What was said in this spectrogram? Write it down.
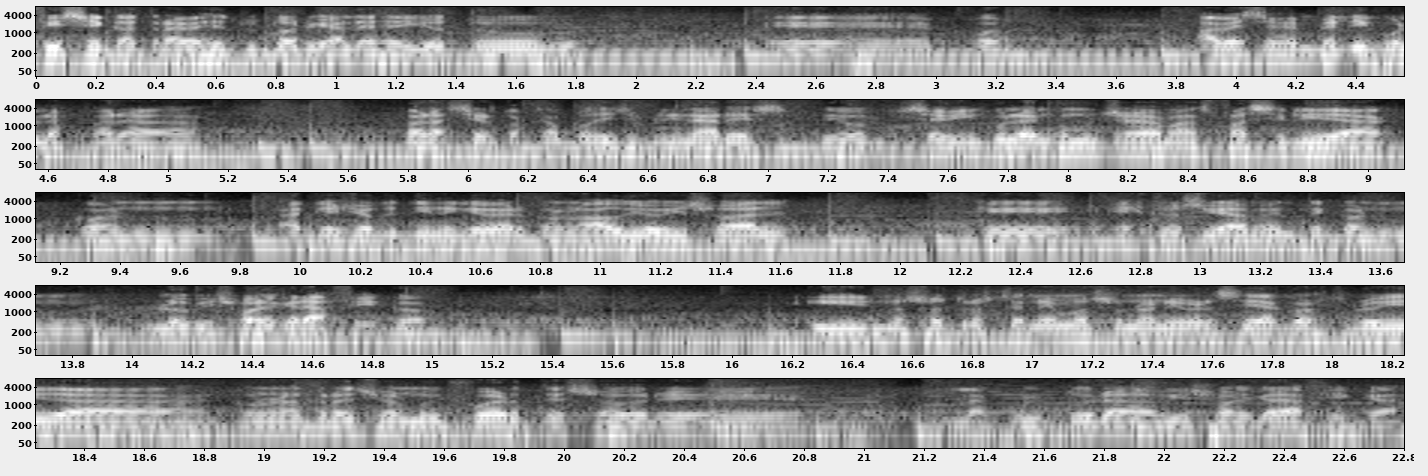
física a través de tutoriales de YouTube, eh, pues a veces ven películas para, para ciertos campos disciplinares, se vinculan con mucha más facilidad con aquello que tiene que ver con lo audiovisual que exclusivamente con lo visual gráfico. Y nosotros tenemos una universidad construida con una tradición muy fuerte sobre la cultura visual gráfica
